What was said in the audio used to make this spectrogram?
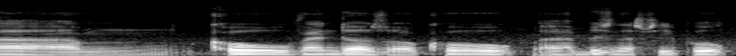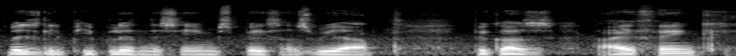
um, co vendors or co uh, business people, basically people in the same space as we are because I think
